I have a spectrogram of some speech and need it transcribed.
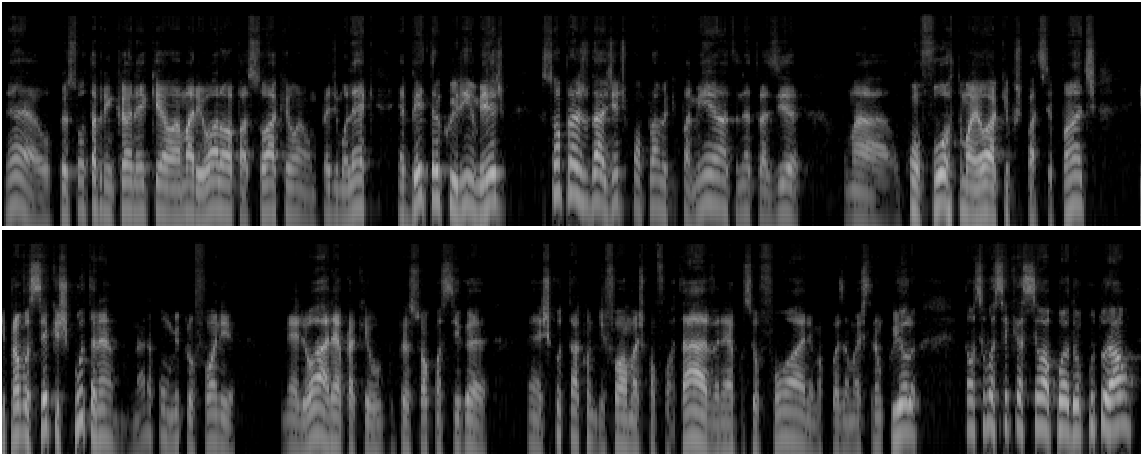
Né? O pessoal tá brincando aí que é uma mariola, uma paçoca, um, um pé de moleque. É bem tranquilinho mesmo. Só para ajudar a gente a comprar um equipamento, né? trazer uma, um conforto maior aqui para os participantes. E para você que escuta, né? Nada com um microfone melhor, né? Para que o, pessoal consiga né, escutar de forma mais confortável, né? Com seu fone, uma coisa mais tranquila. Então, se você quer ser um apoiador cultural,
